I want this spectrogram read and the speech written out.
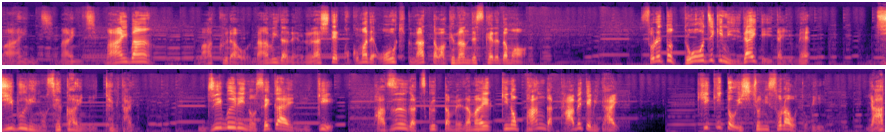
毎日毎日毎晩枕を涙で濡らしてここまで大きくなったわけなんですけれどもそれと同時期に抱いていた夢ジブリの世界に行ってみたい。ジブリの世界に行きパズーが作った目玉焼きのパンが食べてみたい。キキと一緒に空を飛びヤッ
